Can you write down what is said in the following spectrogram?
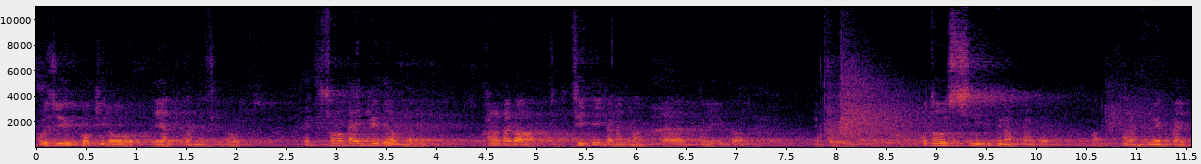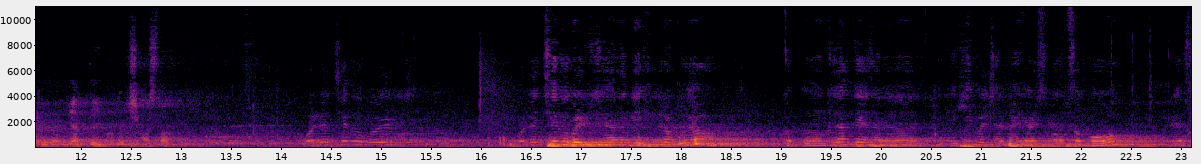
と、55キロでやってたんですけど、えっと、その階級ではもう体がついていかなくなったというかやっぱり 落としにくくなったので、まあ、さらに上の階級でやっていくことにしました。 원래 체급을 원래 체급을 유지하는 게 힘들었고요. 그, 어, 그 상태에서는 이렇게 힘을 잘 발휘할 수가 없었고 그래서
